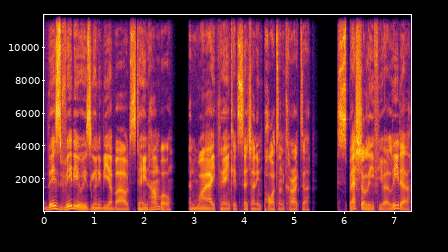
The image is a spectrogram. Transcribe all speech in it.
This video is going to be about staying humble and why I think it's such an important character, especially if you're a leader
